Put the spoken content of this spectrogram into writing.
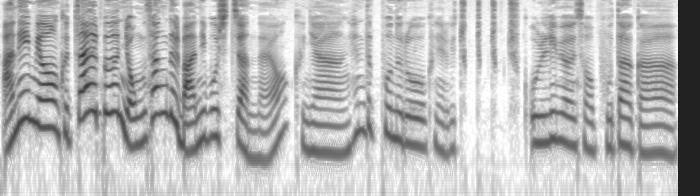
아니면 그 짧은 영상들 많이 보시지 않나요? 그냥 핸드폰으로 그냥 이렇게 축축축축 올리면서 보다가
